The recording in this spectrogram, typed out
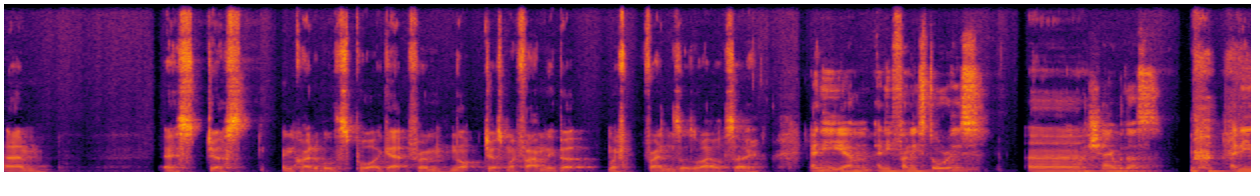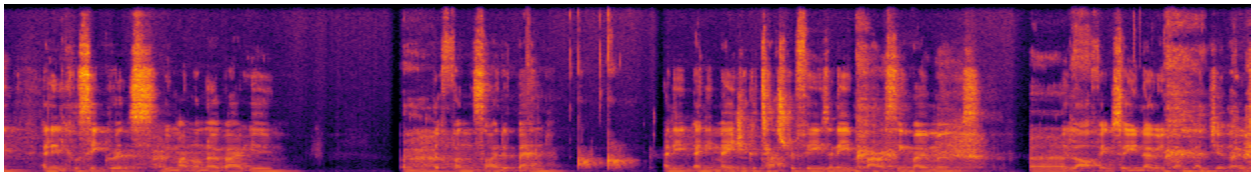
Um, it's just incredible the support I get from not just my family but my friends as well. So, Any um, any funny stories you uh, want to share with us? any any little secrets we might not know about you? The fun side of Ben. Any any major catastrophes? Any embarrassing moments? You're laughing, so you know you've got plenty of those.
